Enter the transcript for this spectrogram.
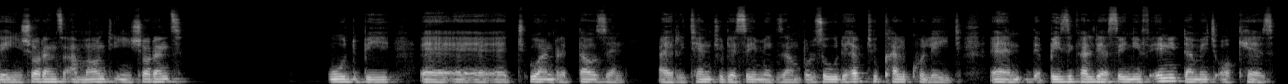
the insurance amount insurance would be uh, uh, uh 200,000 I return to the same example. So we'd have to calculate. And basically, they're saying if any damage occurs,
